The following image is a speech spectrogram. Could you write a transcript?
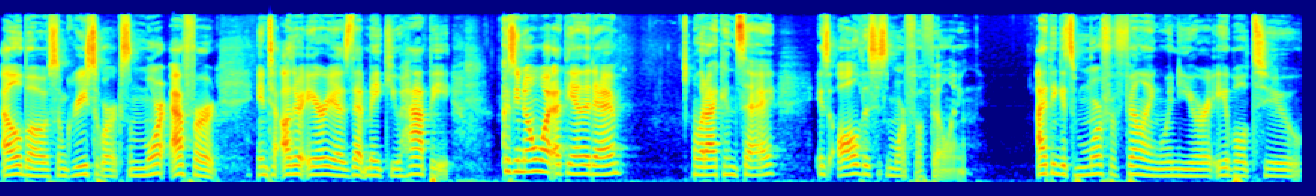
elbow, some grease work, some more effort into other areas that make you happy. Because you know what? At the end of the day, what I can say is all this is more fulfilling. I think it's more fulfilling when you're able to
